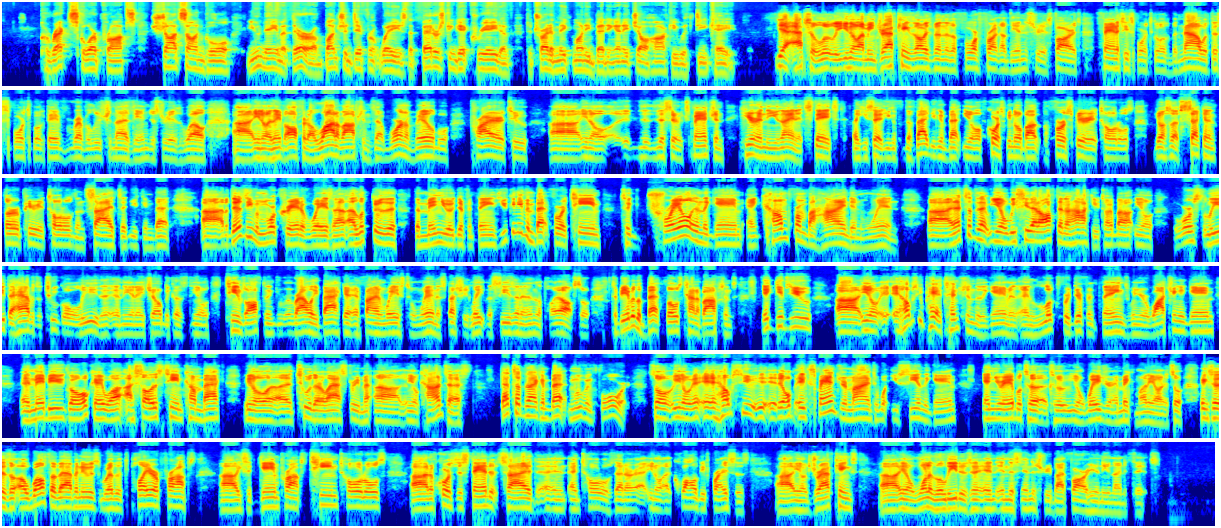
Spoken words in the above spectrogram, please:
correct score props, shots on goal, you name it. There are a bunch of different ways that bettors can get creative to try to make money betting NHL hockey with DK. Yeah, absolutely. You know, I mean, DraftKings has always been in the forefront of the industry as far as fantasy sports goes, but now with this sports book, they've revolutionized the industry as well. Uh, you know, and they've offered a lot of options that weren't available prior to uh, you know, this their expansion here in the United States. Like you said, you the fact you can bet, you know, of course we know about the first period totals. You also have second and third period totals and sides that you can bet. Uh, but there's even more creative ways. I, I look through the the menu of different things. You can even bet for a team to trail in the game and come from behind and win. Uh, and that's something that you know we see that often in hockey. You talk about you know the worst lead to have is a two-goal lead in the NHL because you know teams often rally back and find ways to win, especially late in the season and in the playoffs. So to be able to bet those kind of options, it gives you uh, you know, it, it, helps you pay attention to the game and, and, look for different things when you're watching a game. And maybe you go, okay, well, I saw this team come back, you know, uh, two of their last three, uh, you know, contests. That's something I can bet moving forward. So you know it, it helps you. It, it, expands your mind to what you see in the game, and you're able to to you know wager and make money on it. So like I said, there's a wealth of avenues, whether it's player props, uh, like I said, game props, team totals, uh, and of course the standard side and, and totals that are you know at quality prices. Uh, you know, DraftKings, uh, you know, one of the leaders in, in, in this industry by far here in the United States.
